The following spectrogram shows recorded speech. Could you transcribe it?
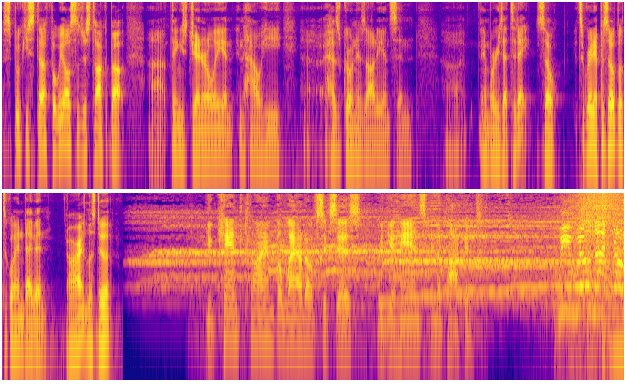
spooky stuff, but we also just talk about uh, things generally and, and how he uh, has grown his audience and uh, and where he's at today. So it's a great episode. Let's go ahead and dive in. All right, let's do it. You can't climb the ladder of success with your hands in a pocket. We will not go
